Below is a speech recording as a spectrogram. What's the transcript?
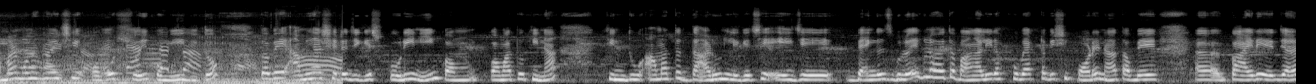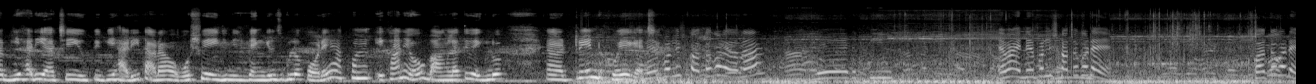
আমার মনে হয় সে অবশ্যই কমিয়ে দিত। তবে আমি আর সেটা জিজ্ঞেস করিনি, কম, কমাতো কি না কিন্তু আমার তো দারুণ লেগেছে এই যে ব্যাঙ্গেলসগুলো। এগুলো হয়তো বাঙালিরা খুব একটা বেশি পরে না, তবে বাইরে যারা বিহারি আছে ইউপি বিহারি, তারা অবশ্যই এই জিনিস ব্যাঙ্গেলসগুলো পরে। এখন এখানেও বাংলাতেও এগুলো ট্রেন্ড হয়ে গেছে। কত করে দাদা? এ ভাই নেল পলিশ কত করে? কত করে?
